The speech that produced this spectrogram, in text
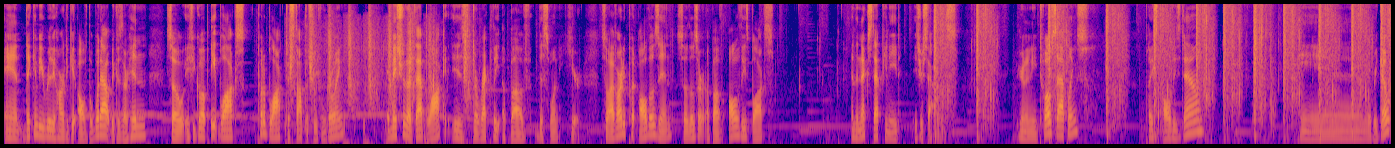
and they can be really hard to get all of the wood out because they're hidden. So if you go up eight blocks, put a block to stop the tree from growing, and make sure that that block is directly above this one here. So I've already put all those in, so those are above all of these blocks. And the next step you need is your saplings. You're to need 12 saplings. Place all these down. And there we go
